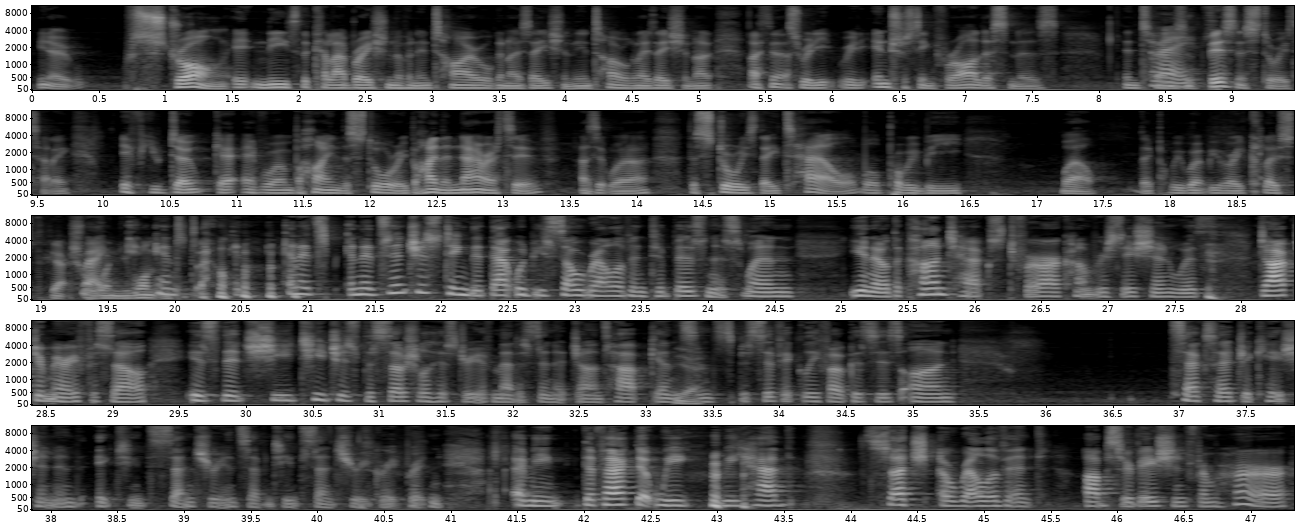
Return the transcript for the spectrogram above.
you know, strong, it needs the collaboration of an entire organization. The entire organization. I, I think that's really really interesting for our listeners in terms of business storytelling. If you don't get everyone behind the story, behind the narrative, as it were, the stories they tell will probably be, well, they probably won't be very close to the actual right. one you want and, them to tell. and, and it's and it's interesting that that would be so relevant to business when you know the context for our conversation with Dr. Mary Fissell is that she teaches the social history of medicine at Johns Hopkins Yeah. and specifically focuses on sex education in the 18th century and 17th century Great Britain. I mean, the fact that we we had such a relevant observation from her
